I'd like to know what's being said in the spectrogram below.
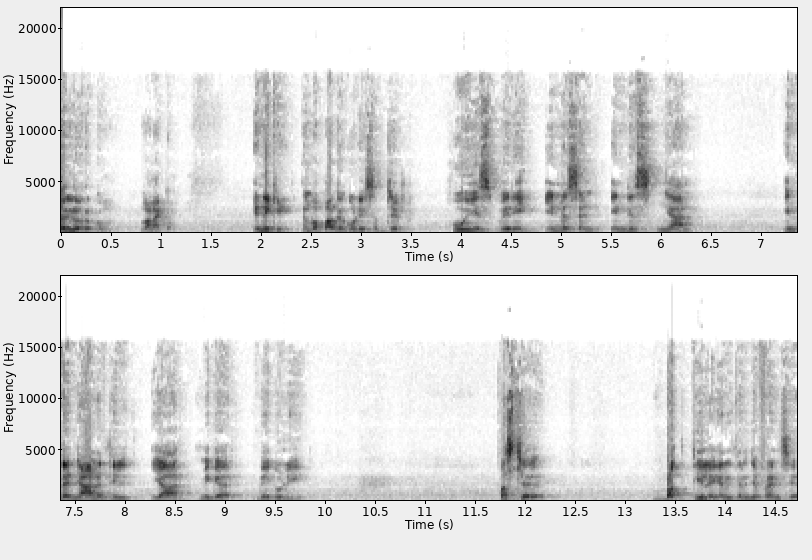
எல்லோருக்கும் வணக்கம். இன்னைக்கு நம்ம பார்க்கக்கூடிய subject who is very innocent in this ஞான் இந்த ஞானத்தில் யார் மிக வெகுளி? ஃபஸ்ட்டு பக்தியில் எனக்கு தெரிஞ்ச ஃப்ரெண்ட்ஸு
